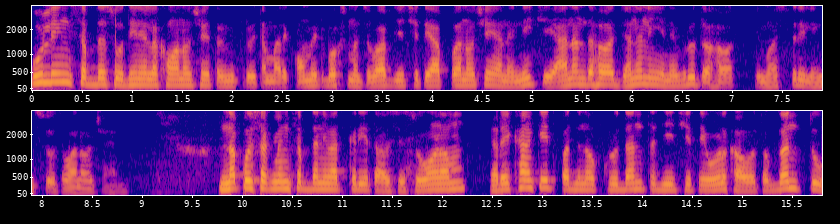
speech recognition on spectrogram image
પુલિંગ શબ્દ શોધીને લખવાનો છે. તો મિત્રો તમારે કોમેન્ટ બોક્સમાં જવાબ જે છે તે આપવાનો છે અને નીચે આનંદ જનની અને વૃદ્ધ એમાં સ્ત્રીલિંગ શોધવાનો છે નપુસકલિંગ શબ્દની વાત કરીએ તો આવશે સુવર્ણમ. રેખાંકિત પદનો કૃદંત જે છે તે ઓળખાવો તો ગંતુ.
